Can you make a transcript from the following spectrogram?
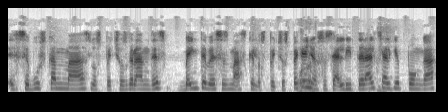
eh, se buscan más los pechos grandes, 20 veces más que los pechos pequeños. O sea, literal que alguien ponga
